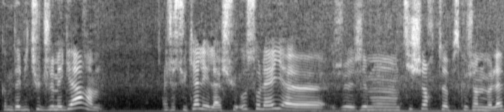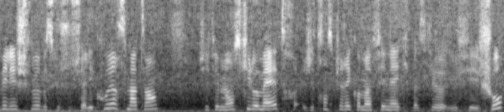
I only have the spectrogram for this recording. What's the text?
comme d'habitude, je m'égare. Je suis calée là, je suis au soleil. euh, J'ai mon t-shirt parce que je viens de me laver les cheveux parce que je suis allée courir ce matin. J'ai fait mes 11 km. J'ai transpiré comme un fennec parce qu'il fait chaud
